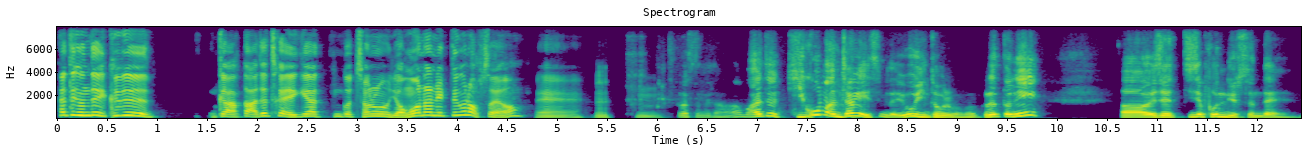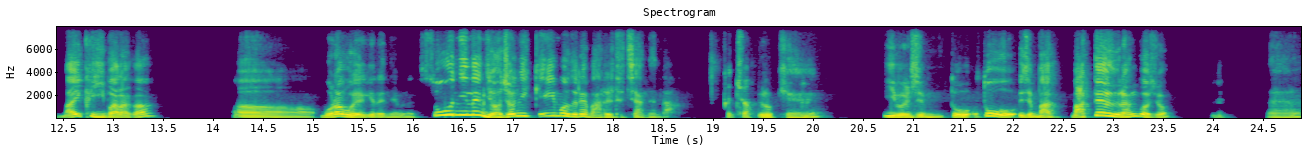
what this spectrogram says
하여튼 근데 그 그러니까 아까 아제트가 얘기한 것처럼 영원한 1등은 없어요 예 음. 음. 그렇습니다. 뭐 하여튼 기고만장해 있습니다. 요 인터뷰를 보면. 그랬더니 어 이제 이제 본 뉴스인데 마이크 이바라가 어 뭐라고 얘기를 했냐면 소니는 여전히 게이머들의 말을 듣지 않는다. 그렇죠. 이렇게 입을 좀또또 이제 맞 맞대응을 한 거죠. 음. 네.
